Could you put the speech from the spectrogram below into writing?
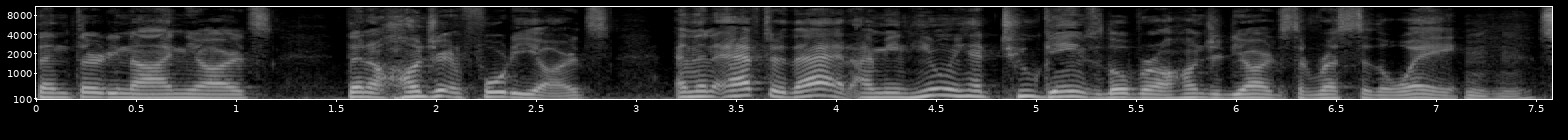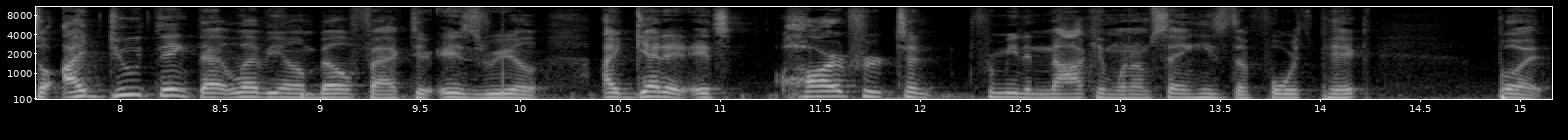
then 39 yards, then 140 yards. And then after that, I mean, he only had two games with over 100 yards the rest of the way. Mm-hmm. So I do think that Le'Veon Bell factor is real. I get it. It's hard for to, for me to knock him when I'm saying he's the fourth pick, but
